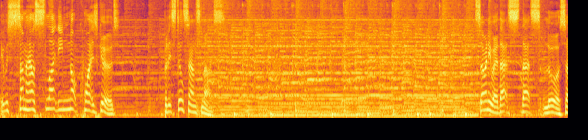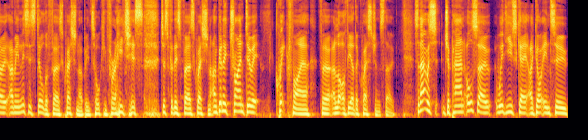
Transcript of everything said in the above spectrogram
It was somehow slightly not quite as good, but it still sounds nice. So anyway, that's that's lure. So I mean, this is still the first question. I've been talking for ages just for this first question. I'm going to try and do it quick fire for a lot of the other questions, though. So that was Japan. Also with Yusuke, I got into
